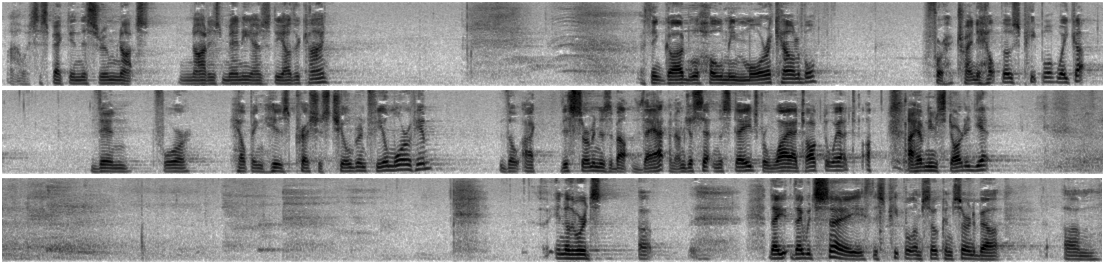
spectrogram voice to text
I would suspect in this room, not, not as many as the other kind. I think God will hold me more accountable for trying to help those people wake up than for helping his precious children feel more of him. Though I, this sermon is about that, and I'm just setting the stage for why I talk the way I talk. I haven't even started yet. In other words, uh, they, they would say, this people I'm so concerned about, um,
